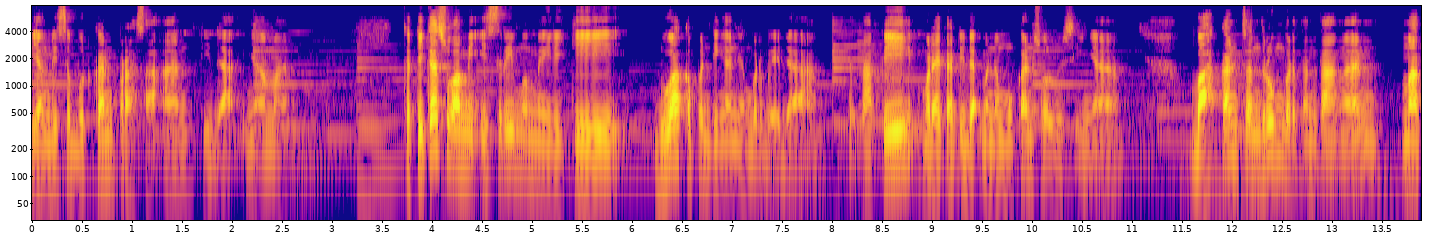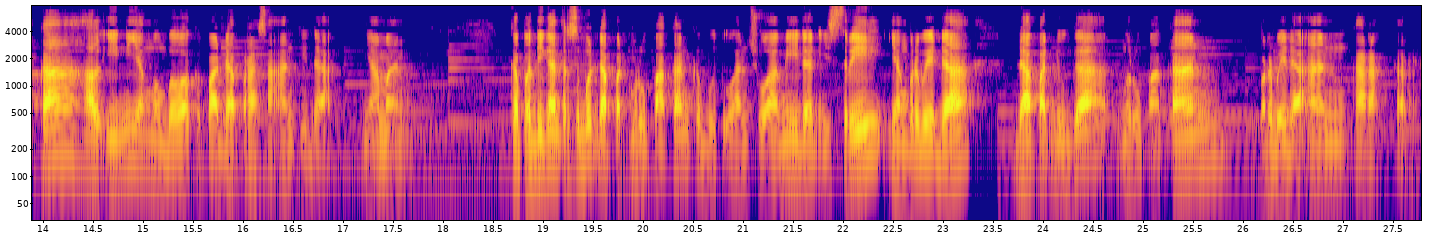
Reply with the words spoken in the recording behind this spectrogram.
yang disebutkan perasaan tidak nyaman. Ketika suami istri memiliki dua kepentingan yang berbeda, tetapi mereka tidak menemukan solusinya, bahkan cenderung bertentangan, maka hal ini yang membawa kepada perasaan tidak nyaman. Kepentingan tersebut dapat merupakan kebutuhan suami dan istri yang berbeda, dapat juga merupakan perbedaan karakter.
